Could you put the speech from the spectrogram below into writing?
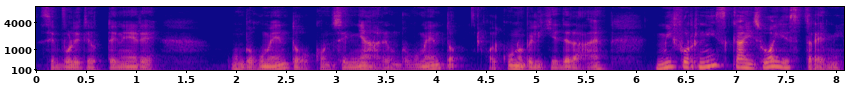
se volete ottenere un documento o consegnare un documento, qualcuno ve li chiederà, eh, mi fornisca i suoi estremi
